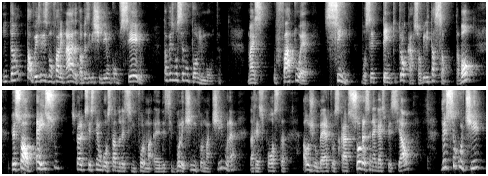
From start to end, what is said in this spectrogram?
Então, talvez eles não falem nada, talvez eles te deem um conselho, talvez você não tome multa. Mas o fato é, sim, você tem que trocar sua habilitação, tá bom? Pessoal, é isso. Espero que vocês tenham gostado desse, informa eh, desse boletim informativo, né? Da resposta ao Gilberto Oscar sobre a CNH especial. Deixe seu curtir,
